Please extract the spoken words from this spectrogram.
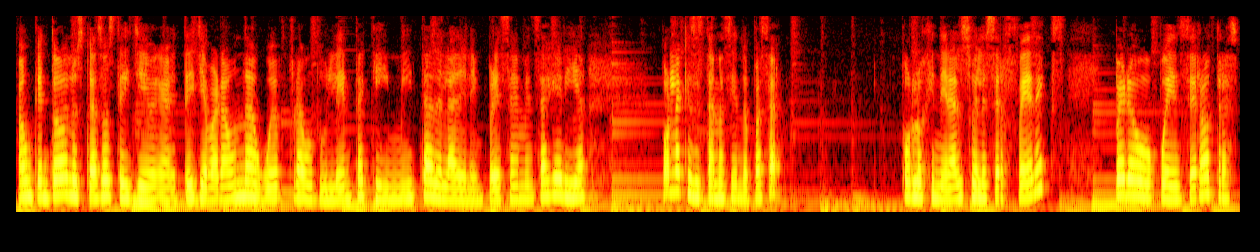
aunque en todos los casos te, te llevará a una web fraudulenta que imita de la de la empresa de mensajería por la que se están haciendo pasar. Por lo general suele ser FedEx, pero pueden ser otras.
